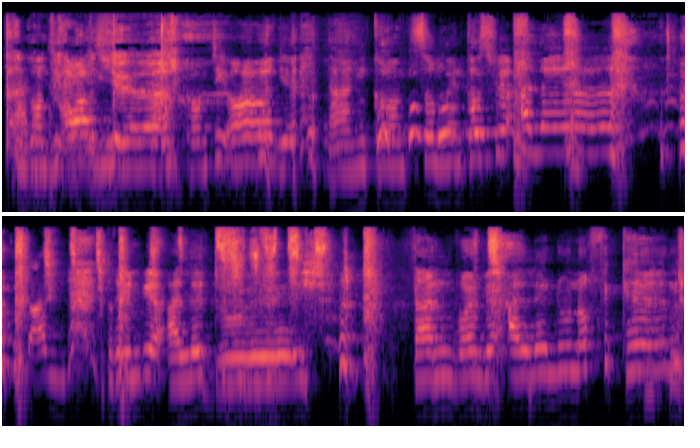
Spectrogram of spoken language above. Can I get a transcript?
Dann kommt die Orgie. Dann kommt die Orgie. Dann kommt Zungenkurs für alle. Dann drehen wir alle durch. Dann wollen wir alle nur noch ficken.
